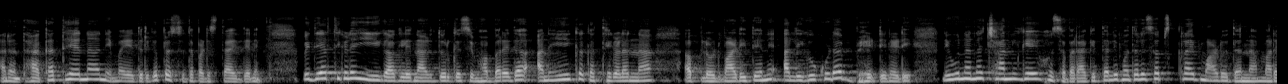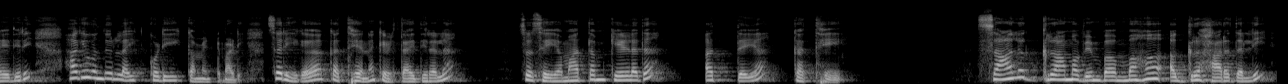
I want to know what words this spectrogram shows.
ಅನ್ನೋಂತಹ ಕಥೆಯನ್ನು ನಿಮ್ಮ ಎದುರಿಗೆ ಪ್ರಸ್ತುತಪಡಿಸ್ತಾ ಇದ್ದೇನೆ. ವಿದ್ಯಾರ್ಥಿಗಳೇ, ಈಗಾಗಲೇ ನಾನು ದುರ್ಗಸಿಂಹ ಬರೆದ ಅನೇಕ ಕಥೆಗಳನ್ನು ಅಪ್ಲೋಡ್ ಮಾಡಿದ್ದೇನೆ. ಅಲ್ಲಿಗೂ ಕೂಡ ಭೇಟಿ ನೀಡಿ. ನೀವು ನನ್ನ ಚಾನಲ್ಗೆ ಹೊಸಬರಾಗಿದ್ದಲ್ಲಿ ಮೊದಲು ಸಬ್ಸ್ಕ್ರೈಬ್ ಮಾಡೋದನ್ನು ಮರೆಯದಿರಿ. ಹಾಗೆ ಒಂದು ಲೈಕ್ ಕೊಡಿ, ಕಮೆಂಟ್ ಮಾಡಿ. ಸರಿ, ಈಗ ಕಥೆಯನ್ನು ಕೇಳ್ತಾ ಇದ್ದೀರಲ್ಲ? ಸೊಸೆಯ ಮಾತಂ ಕೇಳದ ಅತ್ತೆಯ ಕಥೆ. ಸಾಲಗ್ರಾಮವೆಂಬ ಮಹಾ ಅಗ್ರಹಾರದಲ್ಲಿ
